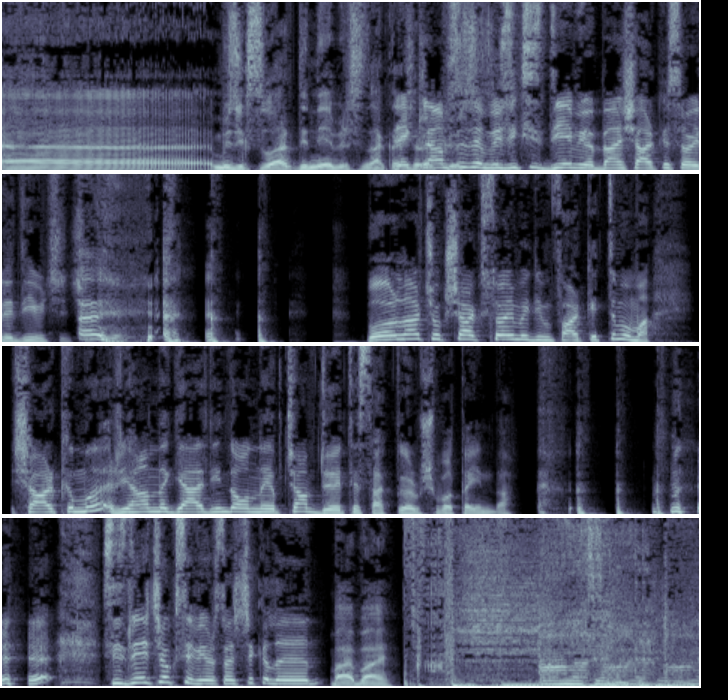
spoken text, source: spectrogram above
eee, müziksiz olarak dinleyebilirsiniz arkadaşlar. Reklamsız ve müziksiz diyemiyor ben şarkı söylediğim için çünkü. Bu aralar çok şarkı söylemediğimi fark ettim ama şarkımı Rihanna geldiğinde onunla yapacağım düete saklıyorum Şubat ayında. Sizleri çok seviyoruz. Hoşçakalın. Bye bye. Anlatamadım.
